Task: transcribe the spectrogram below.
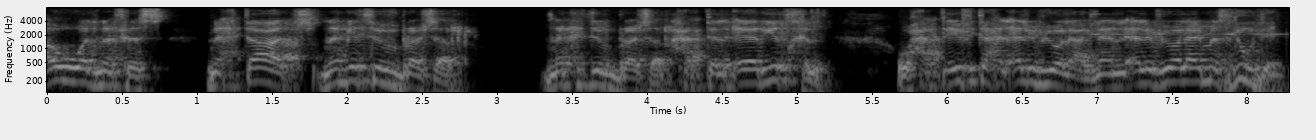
أول نفس نحتاج negative pressure negative pressure حتى ال air يدخل وحتى يفتح ال alveoli لأن ال alveoli مسدودة.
